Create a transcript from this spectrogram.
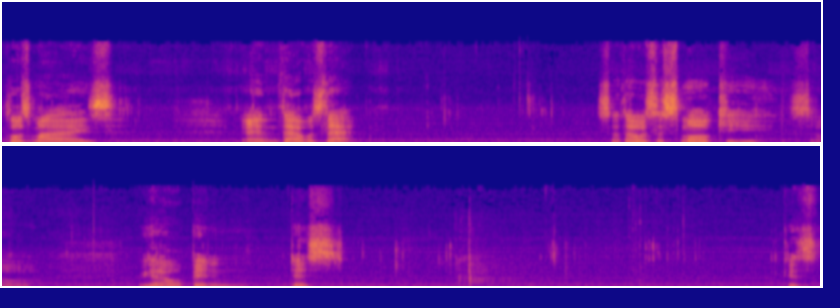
close my eyes, and that was that. So that was a small key. So we gotta open this because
